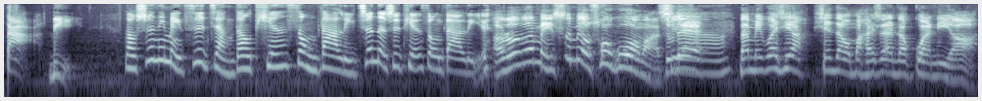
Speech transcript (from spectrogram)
大利。老师，你每次讲到天送大礼，真的是天送大礼啊！我每次没有错过嘛，对不对？那没关系啊。现在我们还是按照惯例啊，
